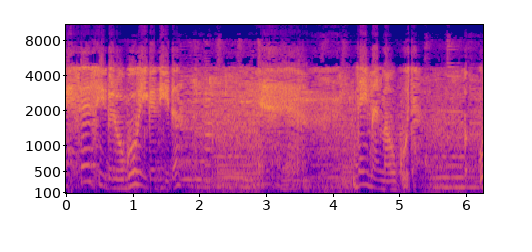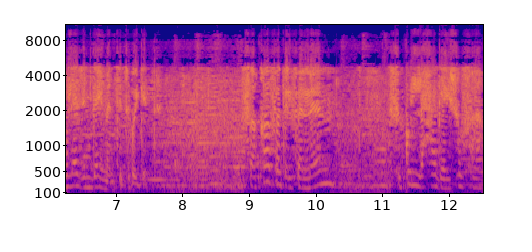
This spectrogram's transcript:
إحساسي بالوجوه الجديدة دايما موجودة ولازم دايما تتوجد. ثقافة الفنان في كل حاجة يشوفها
